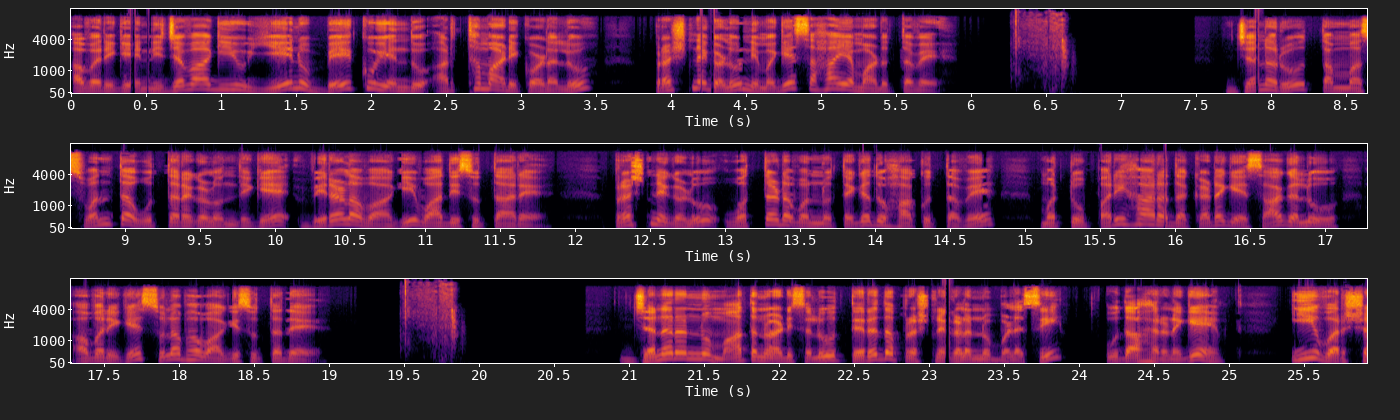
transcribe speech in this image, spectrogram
ಅವರಿಗೆ ನಿಜವಾಗಿಯೂ ಏನು ಬೇಕು ಎಂದು ಅರ್ಥಮಾಡಿಕೊಳ್ಳಲು ಪ್ರಶ್ನೆಗಳು ನಿಮಗೆ ಸಹಾಯ ಮಾಡುತ್ತವೆ. ಜನರು ತಮ್ಮ ಸ್ವಂತ ಉತ್ತರಗಳೊಂದಿಗೆ ವಿರಳವಾಗಿ ವಾದಿಸುತ್ತಾರೆ. ಪ್ರಶ್ನೆಗಳು ಒತ್ತಡವನ್ನು ತೆಗೆದುಹಾಕುತ್ತವೆ ಮತ್ತು ಪರಿಹಾರದ ಕಡೆಗೆ ಸಾಗಲು ಅವರಿಗೆ ಸುಲಭವಾಗಿಸುತ್ತದೆ. ಜನರನ್ನು ಮಾತನಾಡಿಸಲು ತೆರೆದ ಪ್ರಶ್ನೆಗಳನ್ನು ಬಳಸಿ, ಉದಾಹರಣೆಗೆ, ಈ ವರ್ಷ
